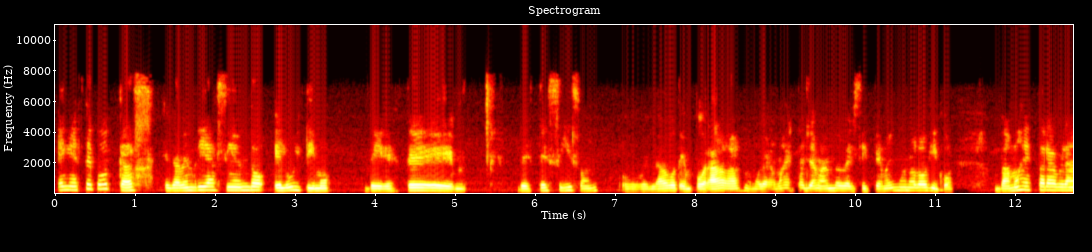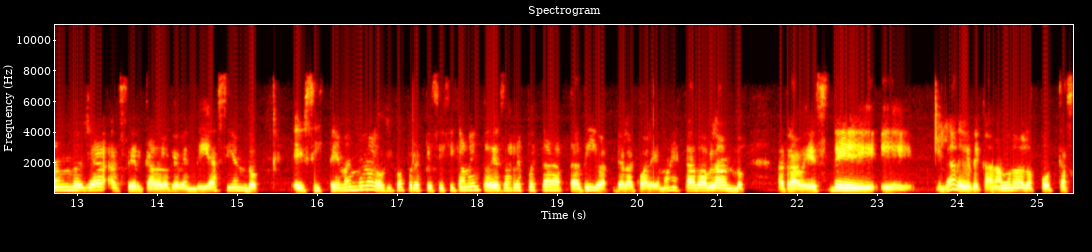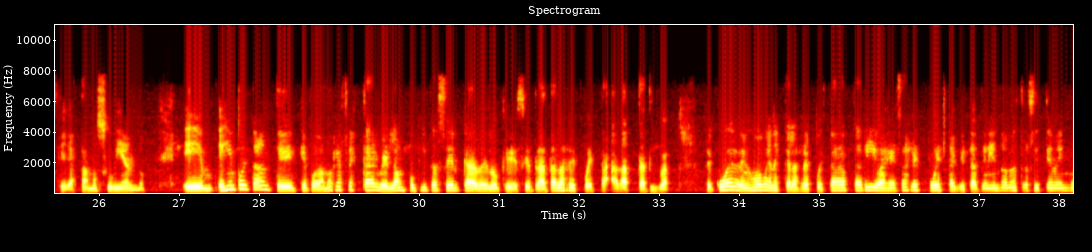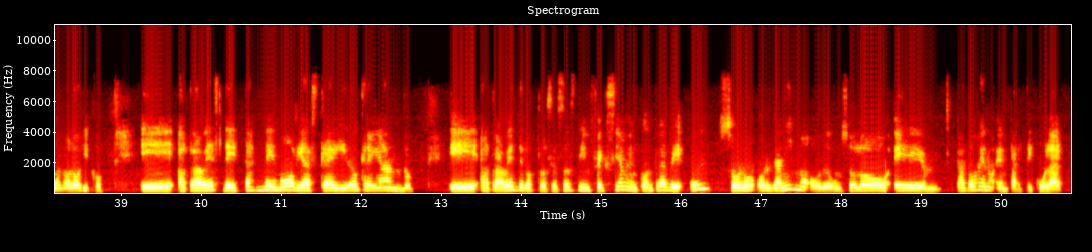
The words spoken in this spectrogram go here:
En este podcast, que ya vendría siendo el último de este, de este season, o, ¿verdad? o temporada, como le vamos a estar llamando, del sistema inmunológico, vamos a estar hablando ya acerca de lo que vendría siendo el sistema inmunológico, pero específicamente de esa respuesta adaptativa de la cual hemos estado hablando a través de, eh, de, cada uno de los podcasts que ya estamos subiendo. Eh, es importante que podamos refrescar ¿verdad? un poquito acerca de lo que se trata la respuesta adaptativa. Recuerden, jóvenes, que la respuesta adaptativa es esa respuesta que está teniendo nuestro sistema inmunológico eh, a través de estas memorias que ha ido creando eh, a través de los procesos de infección en contra de un solo organismo o de un solo patógeno en particular.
